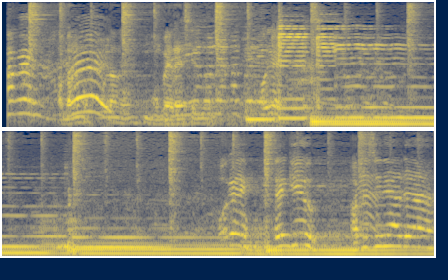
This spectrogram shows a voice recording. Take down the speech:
Abang mau ya, mau beresin. Oke. Oke, thank you. Habis ini ada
